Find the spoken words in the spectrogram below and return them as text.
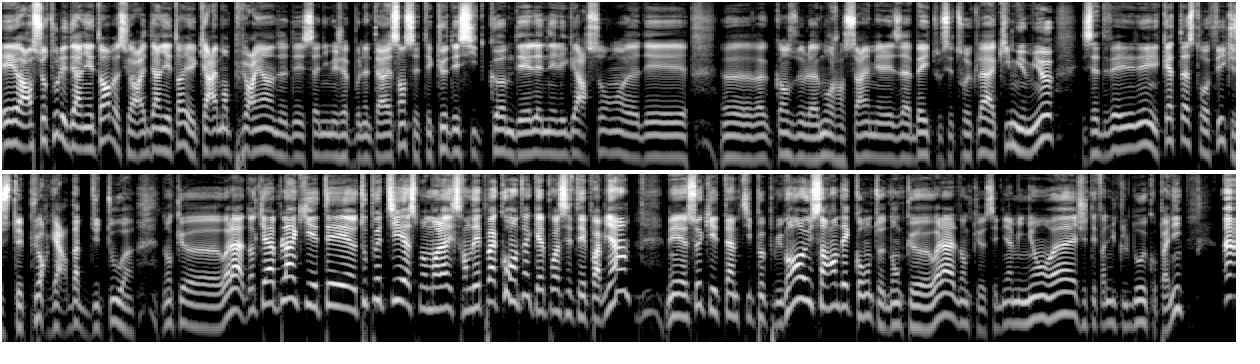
Et alors surtout les derniers temps, parce que alors, les derniers temps, il y avait carrément plus rien de dessins animés japonais intéressants. C'était que des sitcoms, des Hélène et les garçons, euh, des euh, vacances de l'amour, j'en sais rien, mais les abeilles, tous ces trucs-là, à qui mieux mieux. Et ça catastrophique. C'était plus regardable du tout. hein. Donc euh, voilà. Donc il y a plein qui étaient tout petits à ce moment-là. Ils se rendaient pas compte à quel point c'était pas bien. Mais ceux qui étaient un petit peu plus grands, ils s'en rendaient compte. Donc voilà. Donc c'est bien mignon. Ouais, j'étais fan du Club d'eau et compagnie. Hein,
